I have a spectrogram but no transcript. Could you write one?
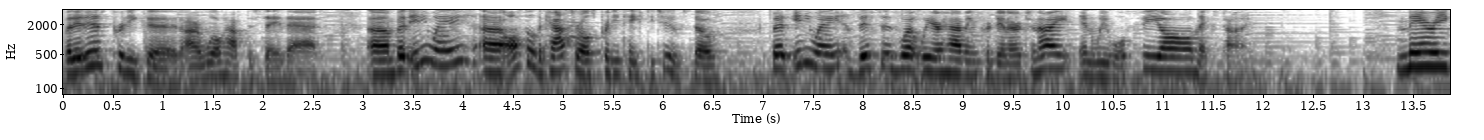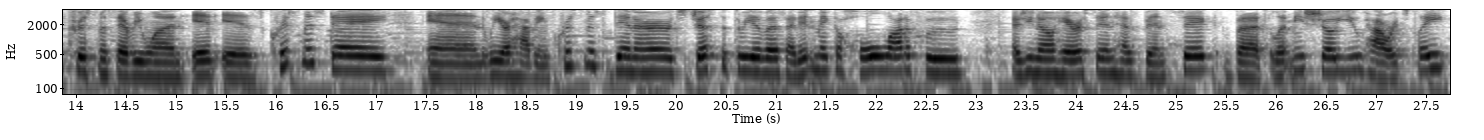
but it is pretty good. I will have to say that. Um, but anyway, uh, also the casserole is pretty tasty too. So, but anyway, this is what we are having for dinner tonight and we will see y'all next time. Merry Christmas, everyone. It is Christmas Day and we are having Christmas dinner. It's just the three of us. I didn't make a whole lot of food. As you know, Harrison has been sick, but let me show you Howard's plate.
